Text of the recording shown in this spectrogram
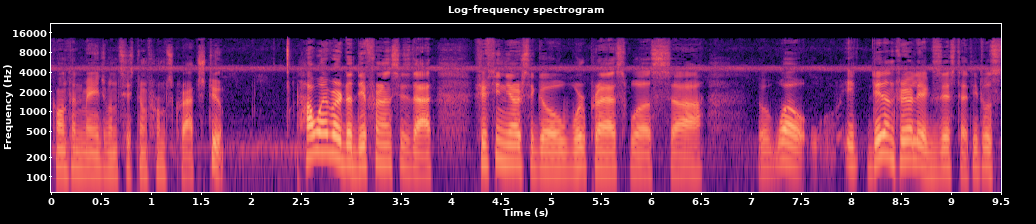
content management system from scratch too. However the difference is that 15 years ago wordpress was uh, well, it didn't really exist. It was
